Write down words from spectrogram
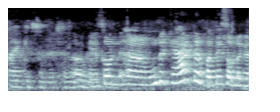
Thank you so much. Okay, so uh, உங்க கேரக்டர் பத்தி சொல்லுங்க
